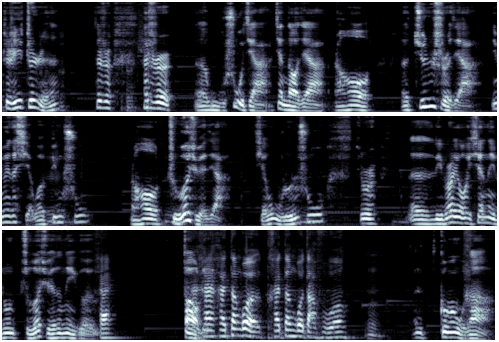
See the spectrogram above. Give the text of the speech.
这是一真人，他是他是呃武术家、剑道家，然后呃军事家，因为他写过兵书，然后哲学家写过五伦书，就是呃里边有一些那种哲学的那个还道理。还还当过还当过大富翁。嗯，呃，宫本武藏啊，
